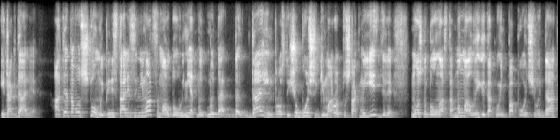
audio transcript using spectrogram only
и так далее. От этого что? Мы перестали заниматься Молдовой? Нет, мы, мы да, да, дали им просто еще больше геморрой, потому что так мы ездили, можно было у нас там мамалыга какой-нибудь попочивать, да,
